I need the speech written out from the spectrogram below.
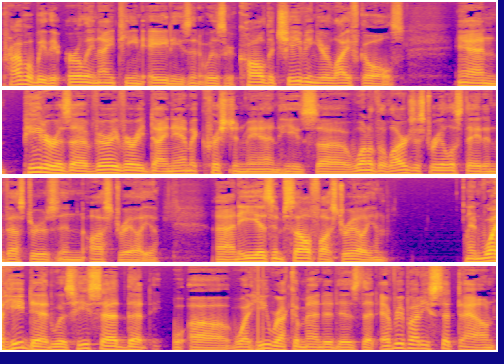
probably the early 1980s, and it was called Achieving Your Life Goals. And Peter is a very, very dynamic Christian man. He's uh, one of the largest real estate investors in Australia, and he is himself Australian. And what he did was he said that uh, what he recommended is that everybody sit down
